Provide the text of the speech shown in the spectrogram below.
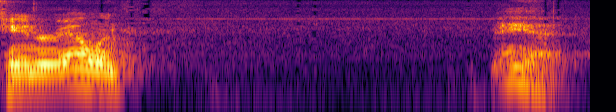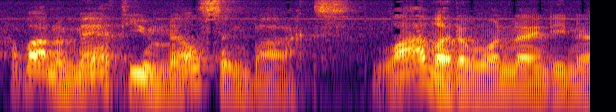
Tanner Allen. Man, how about a Matthew Nelson box? Lava to 199.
